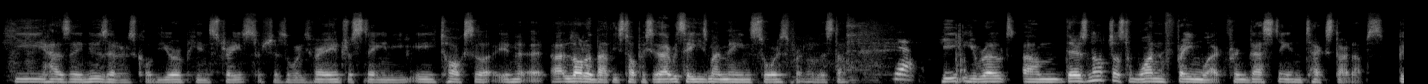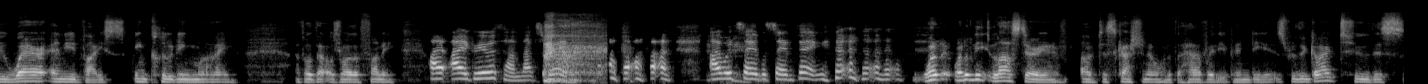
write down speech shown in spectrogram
He has a newsletter it's called the European Straits, which is always very interesting. And he, he talks a, in a, a lot about these topics. I would say he's my main source for a lot of this stuff. Yeah he, he wrote, um, There's not just one framework for investing in tech startups. Beware any advice, including mine. I thought that was rather funny. I, I agree with him. That's great. I would say the same thing. what, what are the last area of, of discussion I wanted to have with you, Bindi, is with regard to this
